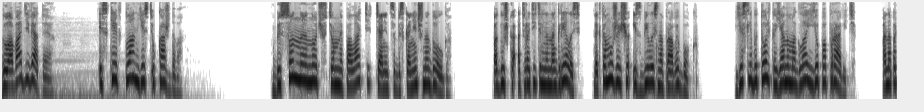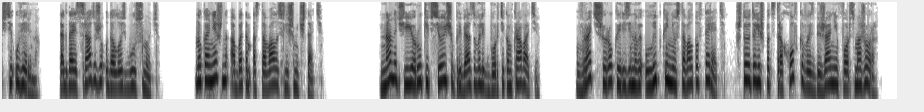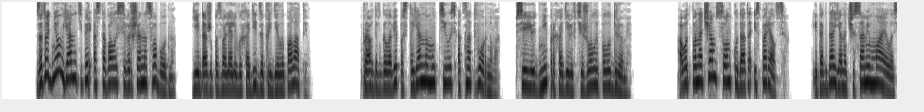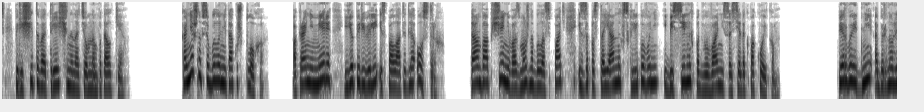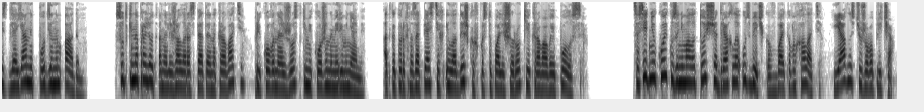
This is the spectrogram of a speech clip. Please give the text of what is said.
Глава девятая. Эскейп-план есть у каждого. Бессонная ночь в темной палате тянется бесконечно долго. Подушка отвратительно нагрелась, да к тому же еще избилась на правый бок. Если бы только Яна могла ее поправить. Она почти уверена. Тогда и сразу же удалось бы уснуть. Но, конечно, об этом оставалось лишь мечтать. На ночь ее руки все еще привязывали к бортикам кровати. Врач с широкой резиновой улыбкой не уставал повторять, что это лишь подстраховка во избежание форс-мажора. Зато днем Яна теперь оставалась совершенно свободна. Ей даже позволяли выходить за пределы палаты. Правда, в голове постоянно мутилась от снотворного. Все ее дни проходили в тяжелой полудреме. А вот по ночам сон куда-то испарялся. И тогда Яна часами маялась, пересчитывая трещины на темном потолке. Конечно, все было не так уж плохо. По крайней мере, ее перевели из палаты для острых. Там вообще невозможно было спать из-за постоянных всхлипываний и бессильных подвываний соседок по койкам. Первые дни обернулись для Яны подлинным адом. Сутки напролет она лежала распятая на кровати, прикованная жесткими кожаными ремнями, от которых на запястьях и лодыжках проступали широкие кровавые полосы. Соседнюю койку занимала тощая дряхлая узбечка в байковом халате явно с чужого плеча.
